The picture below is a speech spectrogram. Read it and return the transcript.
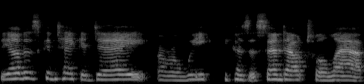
The others can take a day or a week because it's sent out to a lab.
